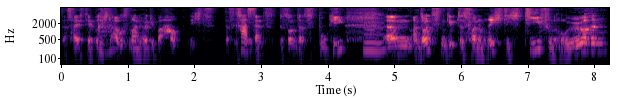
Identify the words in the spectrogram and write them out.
Das heißt, der bricht Aha. aus, man hört überhaupt nichts. Das ist dann ganz besonders spooky. Mhm. Ähm, ansonsten gibt es von einem richtig tiefen Röhren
